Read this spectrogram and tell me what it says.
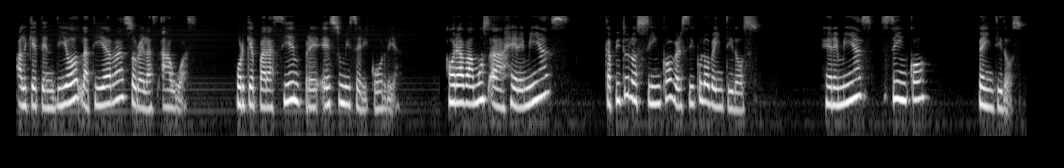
Al que tendió la tierra sobre las aguas, porque para siempre es su misericordia. Ahora vamos a Jeremías capítulo 5, versículo 22. Jeremías 5, 22.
